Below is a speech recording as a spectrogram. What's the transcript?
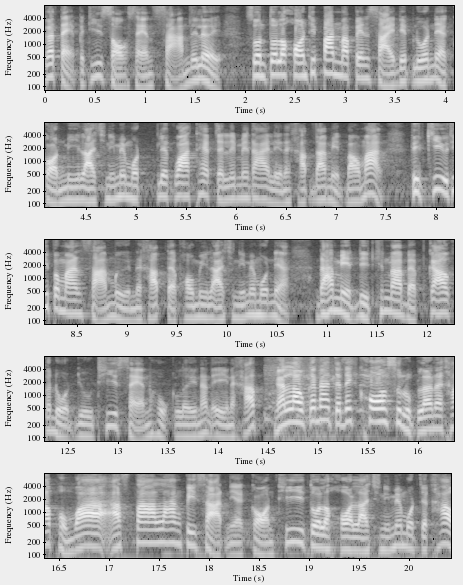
ก็แตะไปที่2 3 0 0 0ได้เลย ส่วนตัวละครที่ปั้นมาเป็นสายเดฟล้วนเนี่ยก่อนมีราชินีแม่มดเรียกว่าแทบจะเล่นไม่ได้เลยนะครับดาเมจเบามาก ติดคีย์อยู่ที่ประมาณ 30,000นะครับแต่พอมีราชินีแม่มดเนี่ยดาเมจดีดขึ้นมาแบบก้าวกระโดดอยู่ที่แสนหกเลยนั่นเองนะครับงั้นเราก็น่าจะได้ข้อสรุปแล้วนะครับผมว่าอัสตาล่างปีศาจเนี่ยก่อนที่ตัวละครราชินีแม่มดจะเข้า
